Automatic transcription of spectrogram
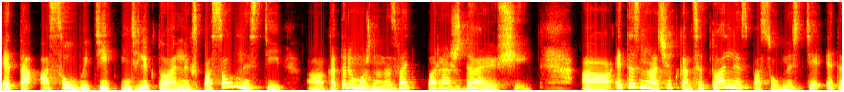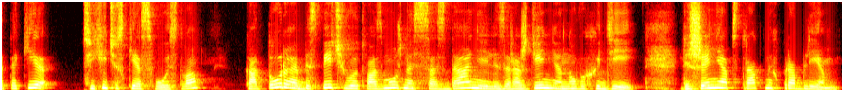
Это особый тип интеллектуальных способностей, а, который можно назвать порождающий. Это значит, концептуальные способности – это такие психические свойства, которые обеспечивают возможность создания или зарождения новых идей, решения абстрактных проблем,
